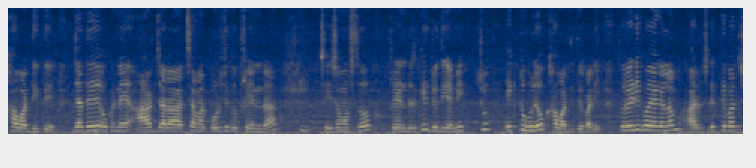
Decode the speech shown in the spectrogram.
খাবার দিতে, যাতে ওখানে আর যারা আছে আমার পরিচিত ফ্রেন্ডরা সেই সমস্ত ফ্রেন্ডদেরকে যদি আমি একটু একটু হলেও খাবার দিতে পারি। তো রেডি হয়ে গেলাম। আর দেখতে পাচ্ছ,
